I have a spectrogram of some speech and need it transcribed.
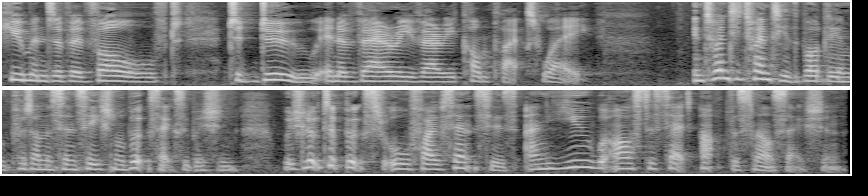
humans have evolved to do in a very, very complex way. In 2020, the Bodleian put on a sensational books exhibition, which looked at books through all five senses, and you were asked to set up the smell section.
